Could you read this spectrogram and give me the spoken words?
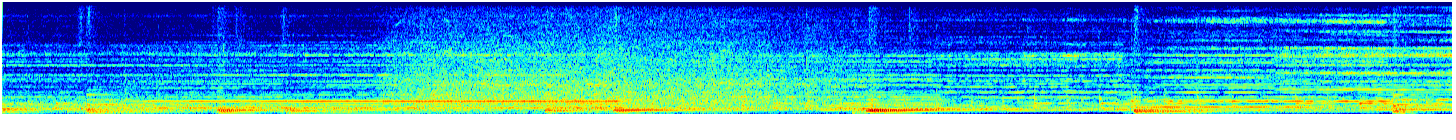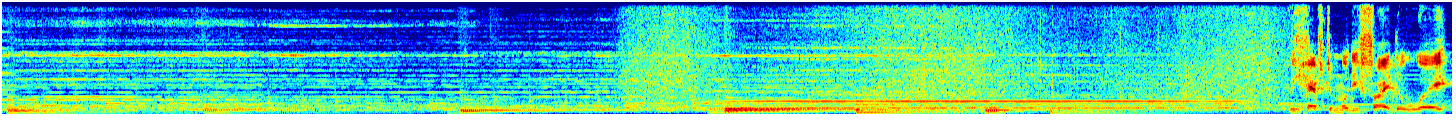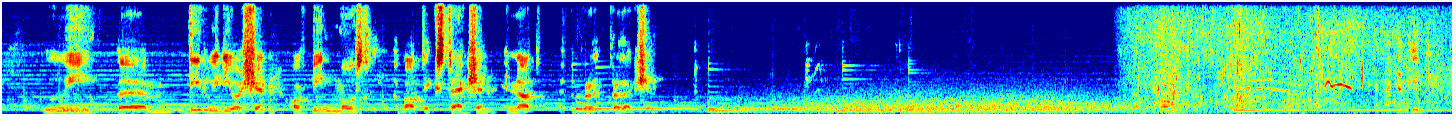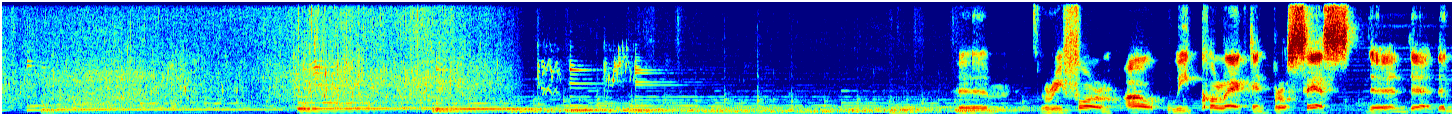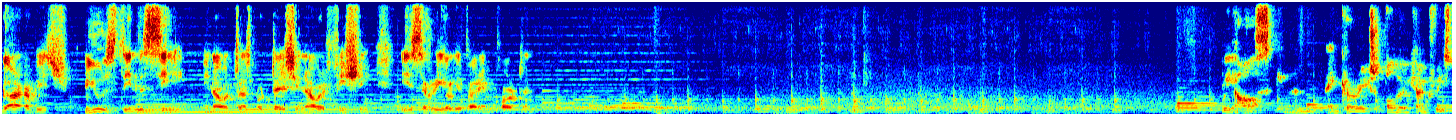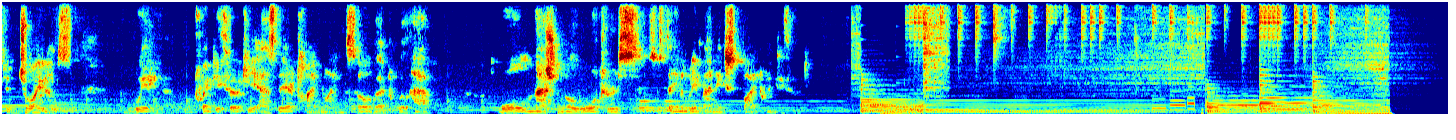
We have to modify the way we um, deal with the ocean of being mostly about extraction and not production. Reform how we collect and process the, the, the, garbage used in the sea, in our transportation, in our fishing, is really very important. We ask and encourage other countries to join us with 2030 as their timeline so that we'll have all national waters sustainably managed by 2030.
